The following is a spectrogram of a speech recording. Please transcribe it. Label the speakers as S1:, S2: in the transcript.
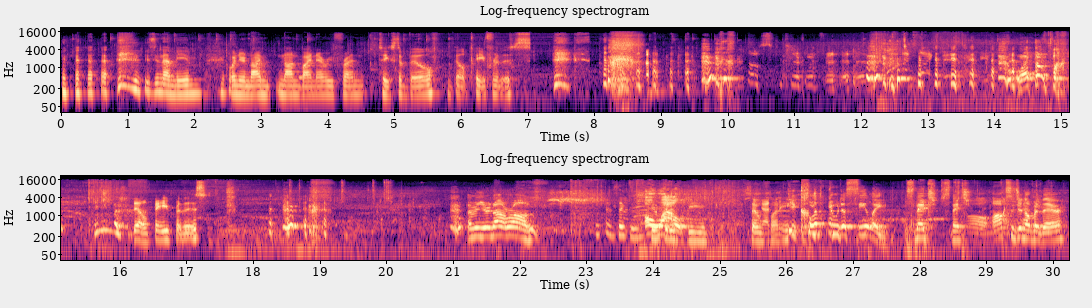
S1: you seen that meme when your non non-binary friend takes the bill? They'll pay for this.
S2: What the fuck?
S1: They'll pay for this.
S2: I mean, you're not wrong.
S1: It's like the
S2: Oh, wow.
S1: meme. So
S3: Yeah,
S1: funny.
S2: He clipped through the ceiling. Snitch, snitch.
S4: Oh.
S2: Oxygen over there.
